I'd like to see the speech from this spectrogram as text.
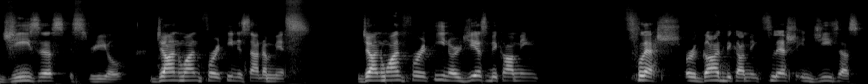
Jesus is real. John 1.14 is not a myth. John 1.14 or Jesus becoming flesh or God becoming flesh in Jesus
